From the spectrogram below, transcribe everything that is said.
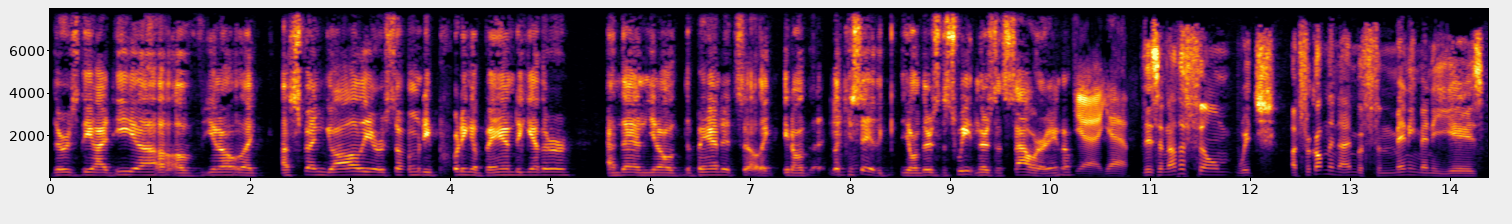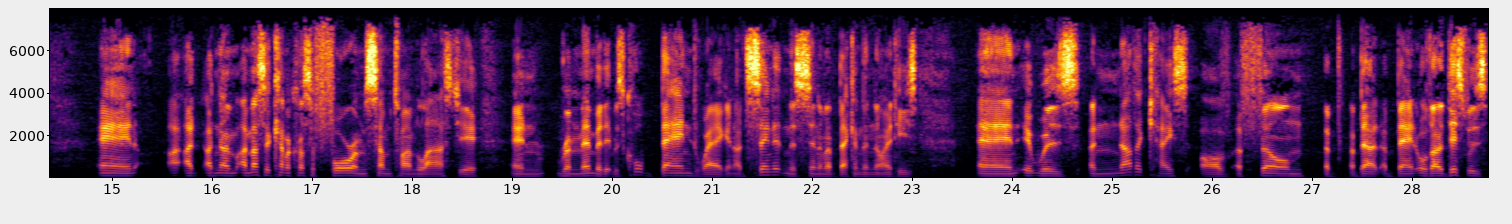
There's the idea of, you know, like a Svengali or somebody putting a band together. And then, you know, the band itself, like, you know, like you say, the, you know, there's the sweet and there's the sour, you know? Yeah, yeah. There's another film which I'd forgotten the name of for many, many years, and I, I, I know I must have come across a forum sometime last year and remembered it was called Bandwagon. I'd seen it in the cinema back in the 90s, and it was another case of a film a- about a band. Although this was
